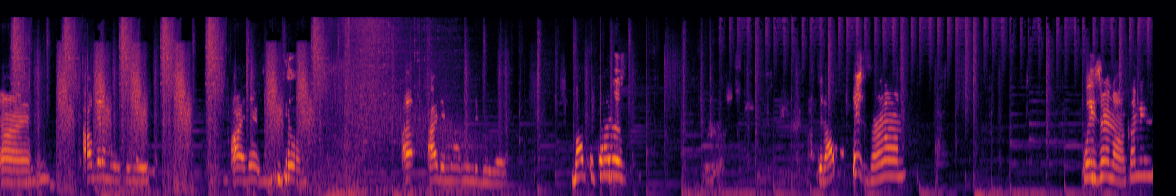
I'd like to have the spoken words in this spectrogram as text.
Alright. I'll get him from you. Alright, there, you kill him. I, I did not mean to do that. Monster Corners. Did I just hit Zernon? Wait, Zernon, come here.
